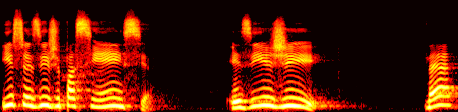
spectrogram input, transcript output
Isso exige paciência, exige né,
